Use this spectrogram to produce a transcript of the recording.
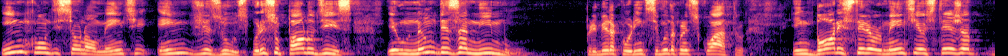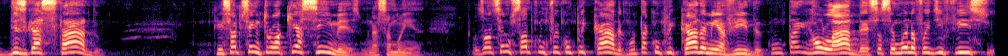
incondicionalmente em Jesus. Por isso, Paulo diz: Eu não desanimo. 1 Coríntios, 2 Coríntios 4. Embora exteriormente eu esteja desgastado. Quem sabe você entrou aqui assim mesmo, nessa manhã. Você não sabe como foi complicada, como está complicada a minha vida, como está enrolada. Essa semana foi difícil.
